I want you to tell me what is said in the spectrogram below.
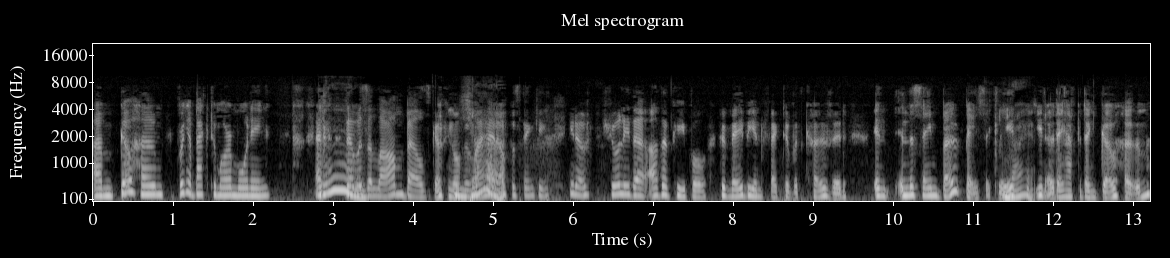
Um, go home. Bring it back tomorrow morning." And there was alarm bells going off in my head. I was thinking, you know, surely there are other people who may be infected with COVID in, in the same boat, basically. Right. You know, they have to then go home,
